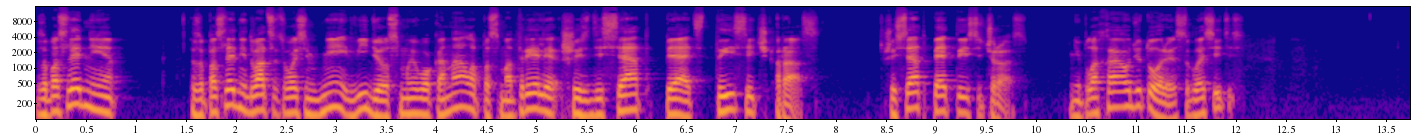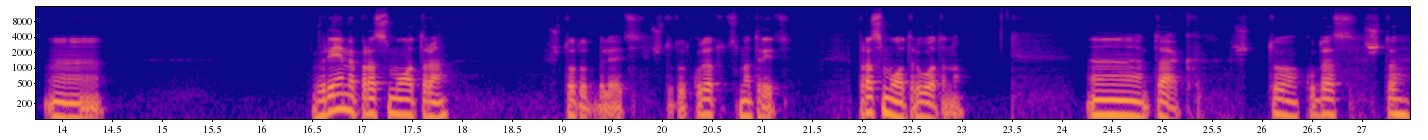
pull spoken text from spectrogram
за последние за последние 28 дней видео с моего канала посмотрели 65 тысяч раз. 65 тысяч раз. Неплохая аудитория, согласитесь? Э, Время просмотра. Что тут, блядь? Что тут? Куда тут смотреть? Просмотры, вот оно. Э, так, что, куда, что,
